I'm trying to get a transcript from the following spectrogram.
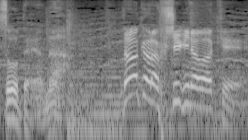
そうだよな。だから不思議なわけ。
